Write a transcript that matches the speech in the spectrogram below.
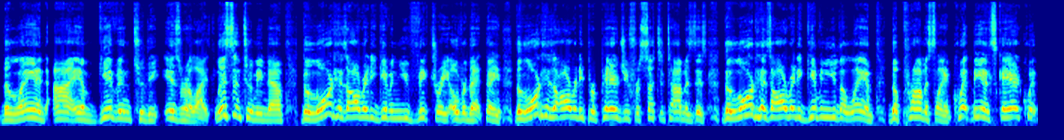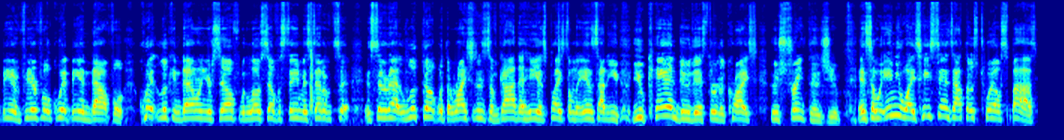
the land I am given to the Israelites. Listen to me now. The Lord has already given you victory over that thing. The Lord has already prepared you for such a time as this. The Lord has already given you the land, the promised land. Quit being scared, quit being fearful, quit being doubtful, quit looking down on yourself with low self esteem instead of Instead of that, look up with the righteousness of God that He has placed on the inside of you. You can do this through the Christ who strengthens you. And so, anyways, He sends out those 12 spies.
